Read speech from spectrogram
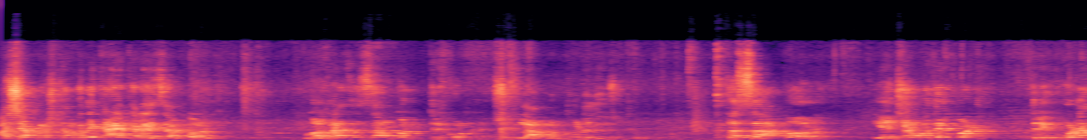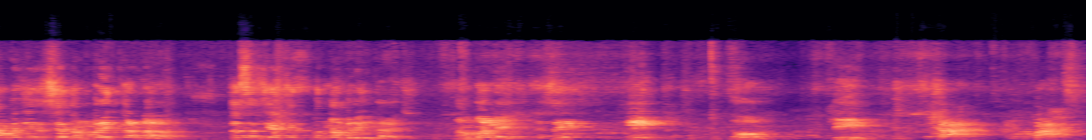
अशा प्रश्नामध्ये काय करायचं आपण? मगा जसं आपण त्रिकोण शिकला आपण थोड्या दिवसात तसं आपण याच्यामध्ये पण त्रिकोणामध्ये जसं नंबरिंग करणार आहोत तसंच याच्यात पण नंबरिंग करायचे. नंबर लिहायचे. जसे एक दोन तीन चार आणि पाच.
